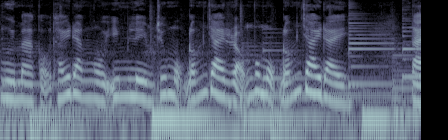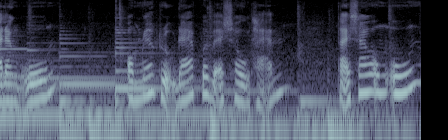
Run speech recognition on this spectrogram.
Người mà cậu thấy đang ngồi im lìm trước một đống chai rỗng và một đống chai đầy. Ta đang uống. Ông nát rượu đáp với vẻ sầu thảm. Tại sao ông uống?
